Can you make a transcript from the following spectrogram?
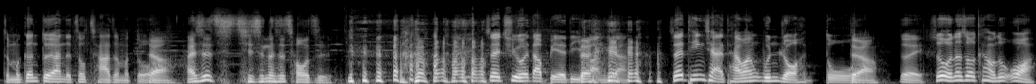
怎么跟对岸的都差这么多？对啊，还是其实那是抽脂，所以去会到别的地方这样，所以听起来台湾温柔很多，对啊，对，所以我那时候看我说哇，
